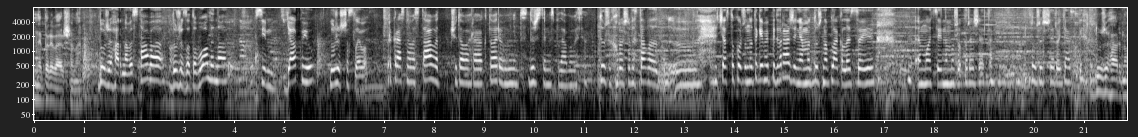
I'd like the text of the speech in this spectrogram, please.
не перевершена. Дуже гарна вистава, дуже задоволена. Всім дякую, дуже щаслива. Прекрасна вистава, чудова гра акторів. Мені дуже сильно сподобалося. Дуже хороша вистава. Е, Часто ходжу ну, такими під враженнями, дуже наплакалася і емоцій не можу пережити. Дуже щиро дякую. Дуже гарно,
